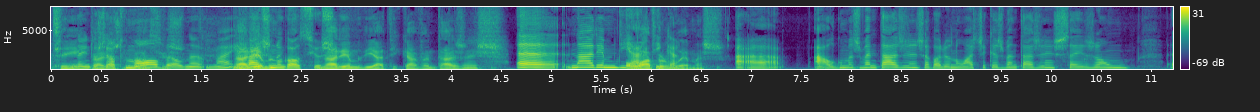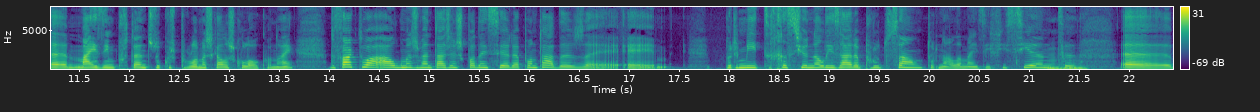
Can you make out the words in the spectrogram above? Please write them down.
Sim, na indústria automóvel, na, na, em vários negócios. Na área mediática há vantagens? Uh, na área mediática. Ou há problemas? Há, há algumas vantagens, agora eu não acho que as vantagens sejam uh, mais importantes do que os problemas que elas colocam, não é? De facto, há algumas vantagens que podem ser apontadas. É, é, permite racionalizar a produção, torná-la mais eficiente, uhum. uh,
